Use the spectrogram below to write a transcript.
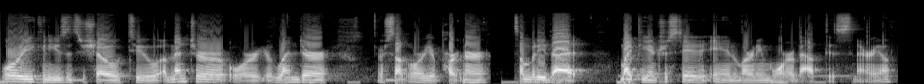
or you can use it to show to a mentor or your lender or, some, or your partner, somebody that might be interested in learning more about this scenario.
